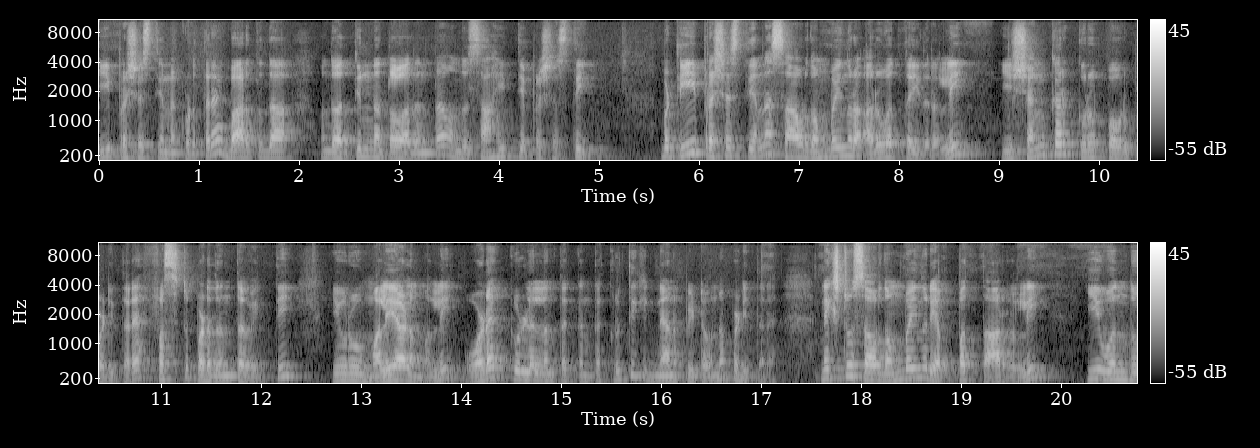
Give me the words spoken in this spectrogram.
ಈ ಪ್ರಶಸ್ತಿಯನ್ನು ಕೊಡ್ತಾರೆ. ಭಾರತದ ಒಂದು ಅತ್ಯುನ್ನತವಾದಂಥ ಒಂದು ಸಾಹಿತ್ಯ ಪ್ರಶಸ್ತಿ. ಬಟ್ ಈ ಪ್ರಶಸ್ತಿಯನ್ನು ಸಾವಿರದ ಒಂಬೈನೂರ ಅರವತ್ತೈದರಲ್ಲಿ ಈ ಶಂಕರ್ ಕುರುಪ್ ಅವರು ಪಡಿತಾರೆ. ಫಸ್ಟ್ ಪಡೆದಂಥ ವ್ಯಕ್ತಿ ಇವರು ಮಲಯಾಳಮಲ್ಲಿ ಒಡಕ್ಕುಳ್ಳಲ್ ಅಂತಕ್ಕಂಥ ಕೃತಿಗೆ ಜ್ಞಾನಪೀಠವನ್ನು ಪಡಿತಾರೆ. ನೆಕ್ಸ್ಟು ಸಾವಿರದ ಒಂಬೈನೂರ ಎಪ್ಪತ್ತಾರರಲ್ಲಿ ಈ ಒಂದು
